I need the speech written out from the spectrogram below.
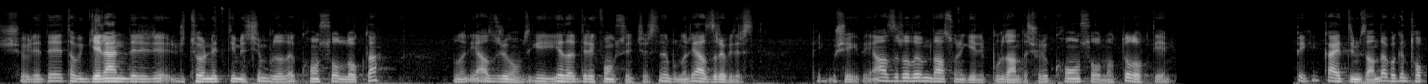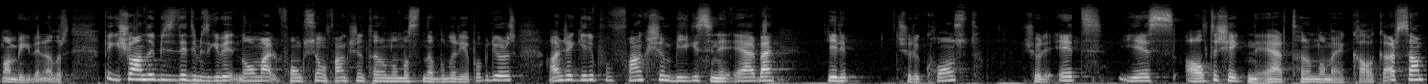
şöyle de tabi gelenleri return ettiğimiz için burada da console log'la bunları yazdırmamız ya da direkt fonksiyon içerisinde bunları yazdırabiliriz. Peki bu şekilde yazdıralım. Daha sonra gelip buradan da şöyle console.log diyelim. Peki kaydettiğimiz anda bakın toplam bilgilerini alırız. Peki şu anda biz dediğimiz gibi normal fonksiyon function tanımlamasında bunları yapabiliyoruz. Ancak gelip bu function bilgisini eğer ben gelip şöyle const şöyle add es6 şeklinde eğer tanımlamaya kalkarsam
